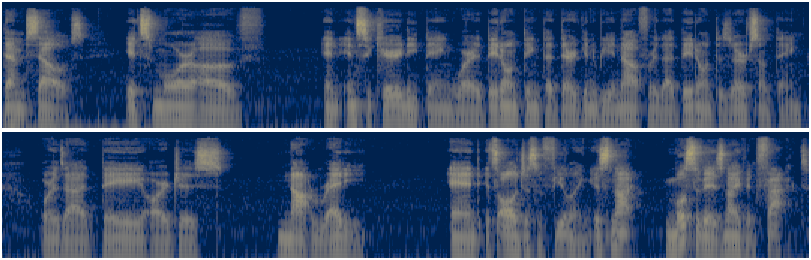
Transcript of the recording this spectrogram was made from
themselves. It's more of an insecurity thing where they don't think that they're going to be enough or that they don't deserve something or that they are just not ready. And it's all just a feeling. It's not, most of it is not even fact.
